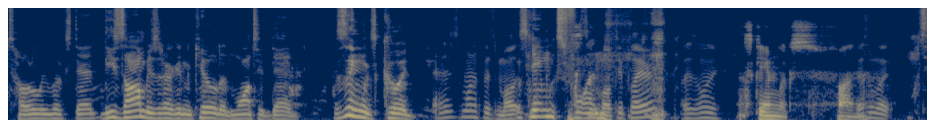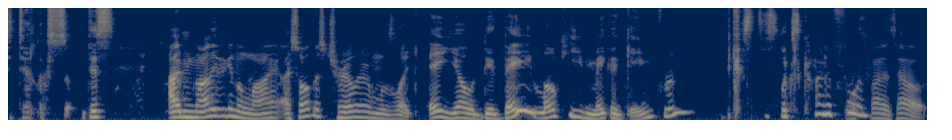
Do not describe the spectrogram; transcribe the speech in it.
totally looks dead? These zombies that are getting killed and wanted dead. This thing looks good. That is one of his most. This game looks fun. multiplayer. That's only This game looks fun. doesn't look. Wanted Dead looks so. This. I'm not even gonna lie. I saw this trailer and was like, "Hey, yo, did they low key make a game for me? Because this looks kind of Looks fun." fun as hell.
